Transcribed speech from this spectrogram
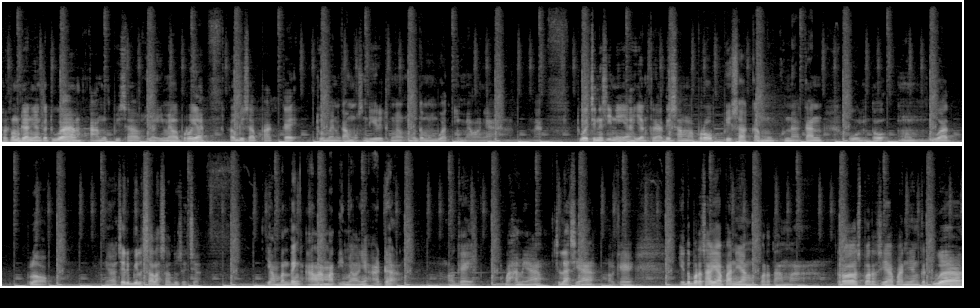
Terus kemudian yang kedua kamu bisa ya email pro ya. Kamu bisa pakai domain kamu sendiri dengan untuk membuat emailnya dua jenis ini ya yang gratis sama pro bisa kamu gunakan untuk membuat blog. Ya jadi pilih salah satu saja. Yang penting alamat emailnya ada. Oke paham ya? Jelas ya? Oke. Itu persiapan yang pertama. Terus persiapan yang kedua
